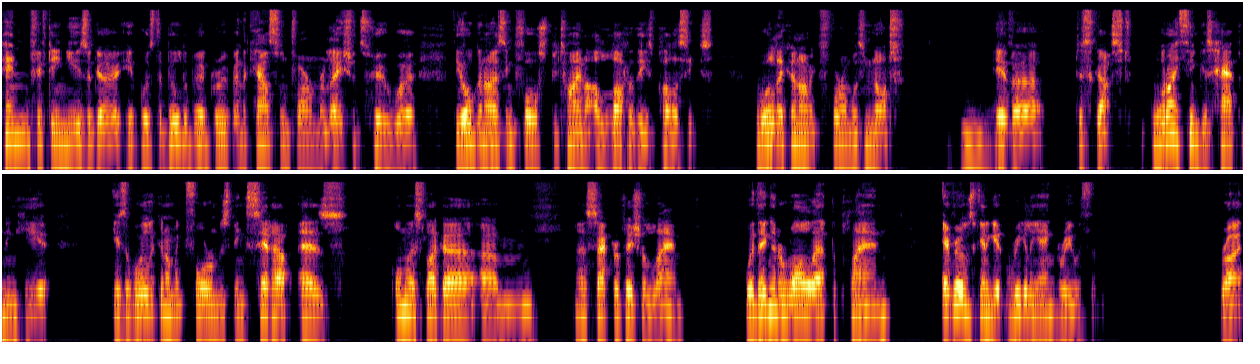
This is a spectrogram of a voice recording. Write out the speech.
10, 15 years ago, it was the Bilderberg Group and the Council on Foreign Relations who were the organizing force behind a lot of these policies. The World Economic Forum was not ever discussed. What I think is happening here is the World Economic Forum is being set up as almost like a, um, a sacrificial lamb, where they're going to roll out the plan. Everyone's going to get really angry with them, right?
